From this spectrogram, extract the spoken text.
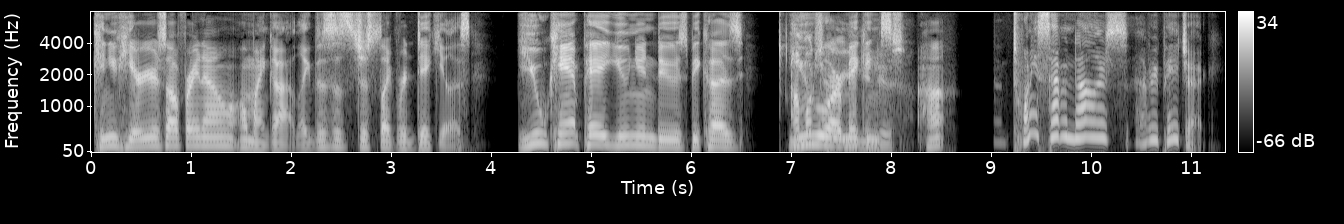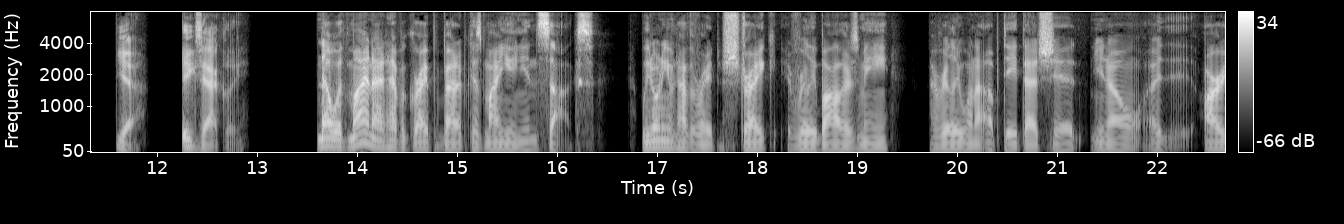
Can you hear yourself right now? Oh my god, like this is just like ridiculous. You can't pay union dues because How you are are making dues? huh? Twenty seven dollars every paycheck. Yeah, exactly. Now with mine, I'd have a gripe about it because my union sucks. We don't even have the right to strike. It really bothers me. I really want to update that shit. You know, our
